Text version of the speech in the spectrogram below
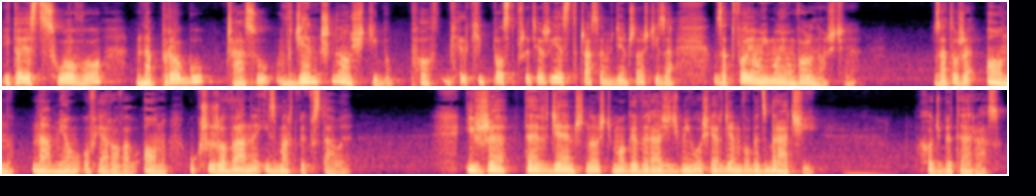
I to jest słowo na progu czasu wdzięczności, bo po, Wielki Post przecież jest czasem wdzięczności za, za Twoją i moją wolność. Nie? Za to, że On nam ją ofiarował. On, ukrzyżowany i zmartwychwstały. I że tę wdzięczność mogę wyrazić miłosierdziem wobec braci, choćby teraz,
